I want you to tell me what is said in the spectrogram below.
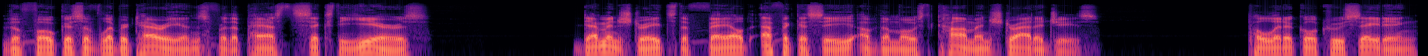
the focus of libertarians for the past 60 years, demonstrates the failed efficacy of the most common strategies political crusading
